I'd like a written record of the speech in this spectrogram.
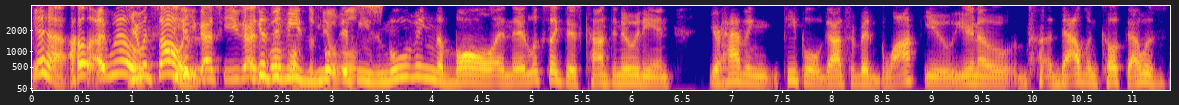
Yeah, I, I will. You and Saleh, Because- you guys, you guys because both if he's the mo- field if he's moving the ball and there looks like there's continuity and you're having people, God forbid, block you. You know, Dalvin Cook. That was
